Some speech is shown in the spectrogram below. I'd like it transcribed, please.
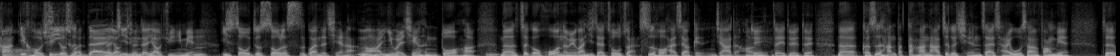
哦一口气就是寄存在呃药局寄存在里面药局里面嗯，一收就收了十罐的钱了啊，以为钱很多哈。那这个货呢没关系，再周转，事后还是要给人家的哈。对。对对对。那可是他当他拿这个钱在财务上方面这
